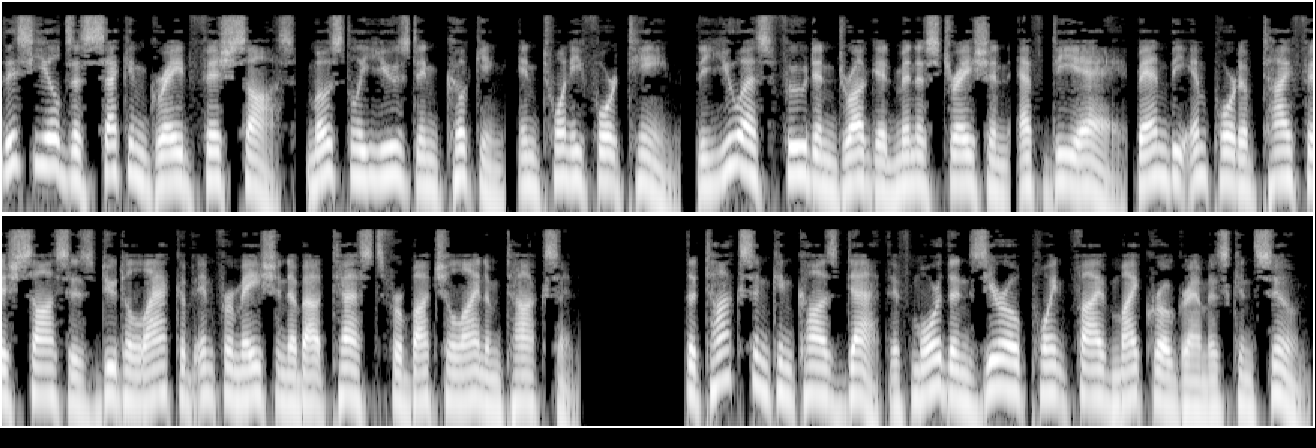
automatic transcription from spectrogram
This yields a second-grade fish sauce, mostly used in cooking. In 2014, the U.S. Food and Drug Administration (FDA) banned the import of Thai fish sauces due to lack of information about tests for botulinum toxin. The toxin can cause death if more than 0.5 microgram is consumed.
